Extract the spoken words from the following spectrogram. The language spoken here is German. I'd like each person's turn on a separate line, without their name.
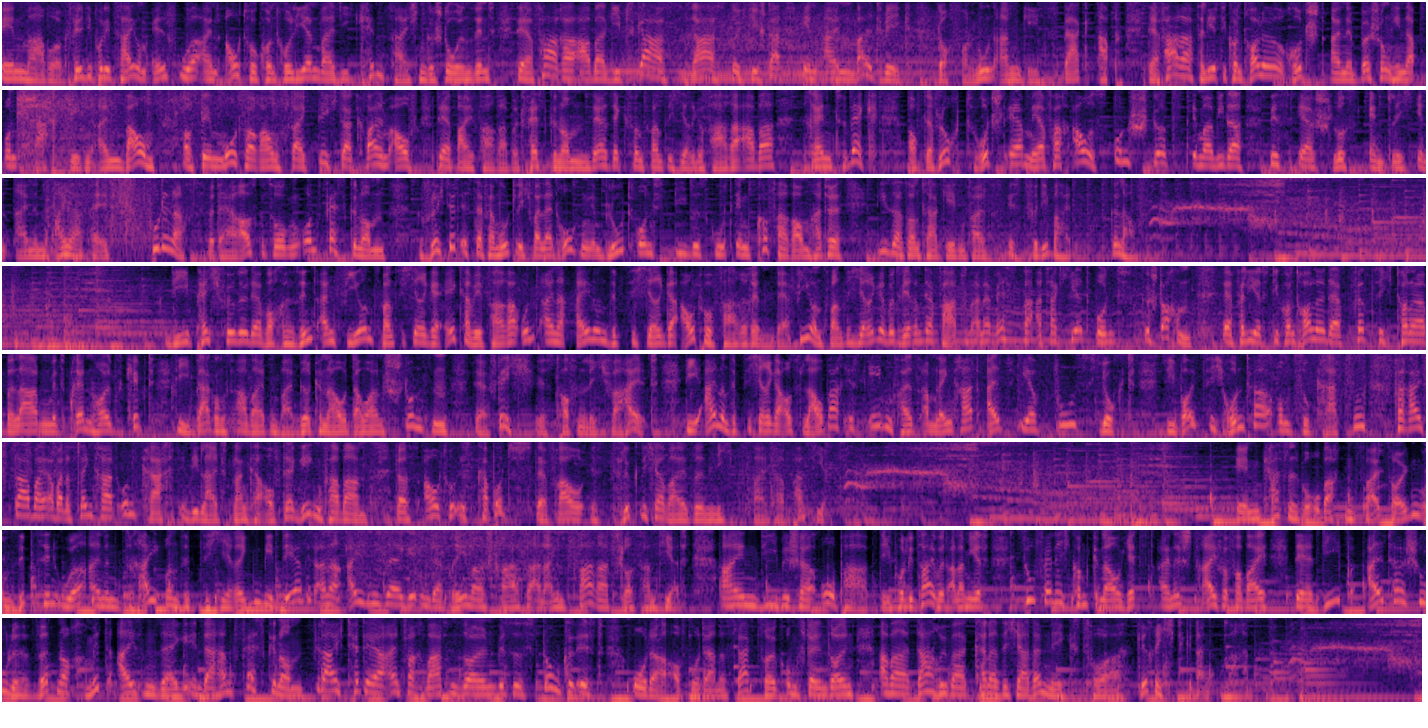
In Marburg will die Polizei um 11 Uhr ein Auto kontrollieren, weil die Kennzeichen gestohlen sind. Der Fahrer aber gibt Gas, rast durch die Stadt in einen Waldweg. Doch von nun an geht's bergab. Der Fahrer verliert die Kontrolle, rutscht eine Böschung hinab und kracht gegen einen Baum. Aus dem Motorraum steigt dichter Qualm auf. Der Beifahrer wird festgenommen. Der 26-jährige Fahrer aber rennt weg. Auf der Flucht rutscht er mehrfach aus und stürzt immer wieder, bis er schlussendlich in einen Weiher fällt. Pudelnass wird er herausgezogen und festgenommen. Geflüchtet ist er vermutlich, weil er Drogen im Blut und Diebesgut im Kofferraum hatte. Dieser Sonntag jedenfalls ist für die beiden gelaufen. Die Pechvögel der Woche sind ein 24-jähriger Lkw-Fahrer und eine 71-jährige Autofahrerin. Der 24-jährige wird während der Fahrt von einer Wespe attackiert und gestochen. Er verliert die Kontrolle, der 40-Tonner beladen mit Brennholz kippt. Die Bergungsarbeiten bei Birkenau dauern Stunden. Der Stich ist hoffentlich verheilt. Die 71-jährige aus Laubach ist ebenfalls am Lenkrad, als ihr Fuß juckt. Sie beugt sich runter, um zu kratzen, verreißt dabei aber das Lenkrad und kracht in die Leitplanke auf der Gegend. Gegenfahrbahn. Das Auto ist kaputt. Der Frau ist glücklicherweise nichts weiter passiert. In Kassel beobachten zwei Zeugen um 17 Uhr einen 73-Jährigen, wie der mit einer Eisensäge in der Bremer Straße an einem Fahrradschloss hantiert. Ein diebischer Opa. Die Polizei wird alarmiert. Zufällig kommt genau jetzt eine Streife vorbei. Der Dieb alter Schule wird noch mit Eisensäge in der Hand festgenommen. Vielleicht hätte er einfach warten sollen, bis es dunkel ist oder auf modernes Werkzeug umstellen sollen. Aber darüber kann er sich ja demnächst vor Gericht Gedanken machen.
